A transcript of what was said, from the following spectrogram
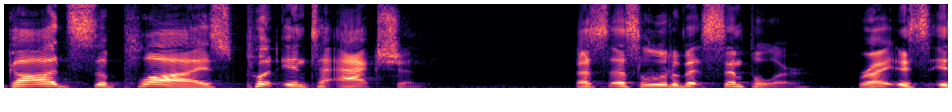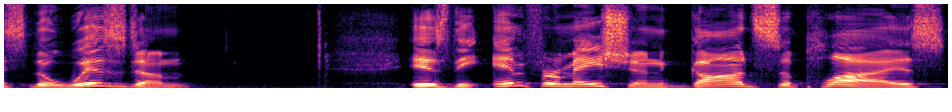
God supplies put into action. That's, that's a little bit simpler, right? It's, it's the wisdom is the information God supplies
